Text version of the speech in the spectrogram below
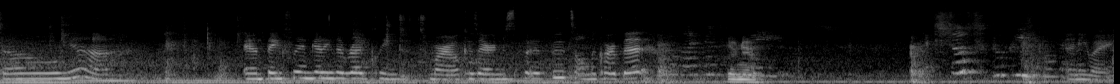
So yeah. And thankfully I'm getting the rug cleaned tomorrow because Aaron just put his boots on the carpet. They're new. It's so spooky. Anyway.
